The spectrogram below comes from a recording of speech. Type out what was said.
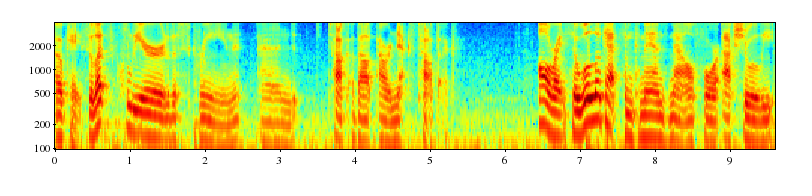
Okay, so let's clear the screen and talk about our next topic. All right, so we'll look at some commands now for actually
